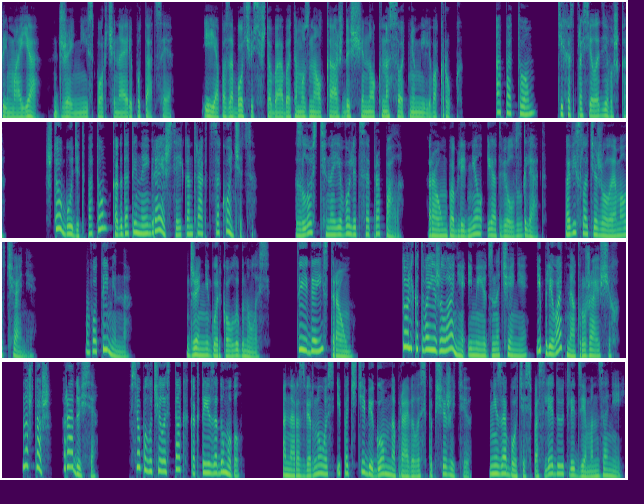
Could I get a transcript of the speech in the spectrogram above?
Ты моя, Дженни, испорченная репутация и я позабочусь, чтобы об этом узнал каждый щенок на сотню миль вокруг». «А потом?» — тихо спросила девушка. «Что будет потом, когда ты наиграешься и контракт закончится?» Злость на его лице пропала. Раум побледнел и отвел взгляд. Повисло тяжелое молчание. «Вот именно». Дженни горько улыбнулась. «Ты эгоист, Раум. Только твои желания имеют значение, и плевать на окружающих. Ну что ж, радуйся. Все получилось так, как ты и задумывал. Она развернулась и почти бегом направилась к общежитию, не заботясь, последует ли демон за ней.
